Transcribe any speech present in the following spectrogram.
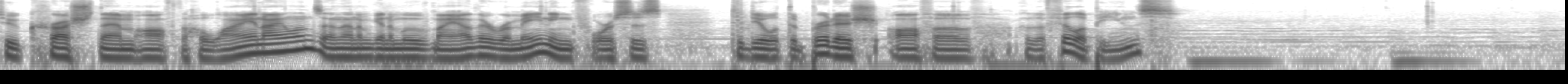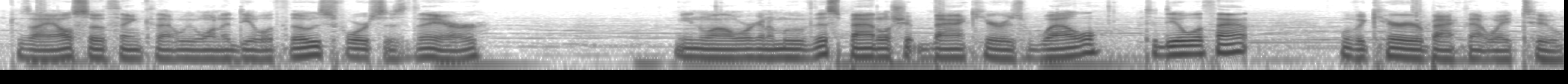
to crush them off the Hawaiian Islands. And then I'm going to move my other remaining forces to deal with the British off of the Philippines. Because I also think that we want to deal with those forces there. Meanwhile, we're going to move this battleship back here as well to deal with that. Move a carrier back that way too.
